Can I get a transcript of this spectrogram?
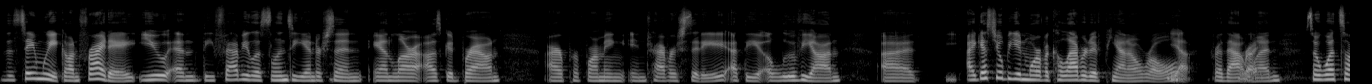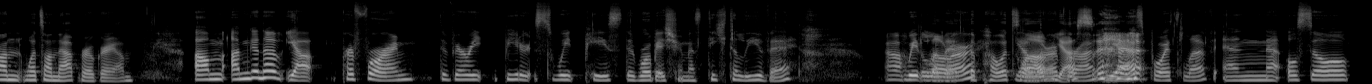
the same week on Friday, you and the fabulous Lindsey Anderson and Laura Osgood Brown are performing in Traverse City at the Alluvion. Uh, I guess you'll be in more of a collaborative piano role yeah, for that right. one. So what's on what's on that program? Um, I'm gonna yeah perform the very bittersweet piece, the Robert Schumann's Dichterliebe. Oh, with love it. Laura. The poet's Yeah, love, Laura yes. Yes, poet's love. And also,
